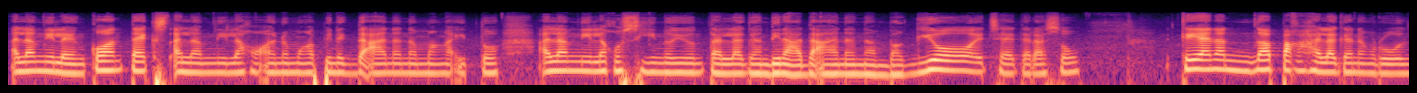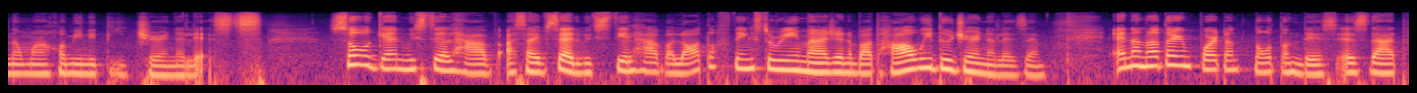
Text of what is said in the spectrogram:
Alam nila yung context, alam nila kung ano mga pinagdaanan ng mga ito, alam nila kung sino yung talagang dinadaanan ng bagyo, etc. So, kaya na, napakahalaga ng role ng mga community journalists. So again, we still have, as I've said, we still have a lot of things to reimagine about how we do journalism. And another important note on this is that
